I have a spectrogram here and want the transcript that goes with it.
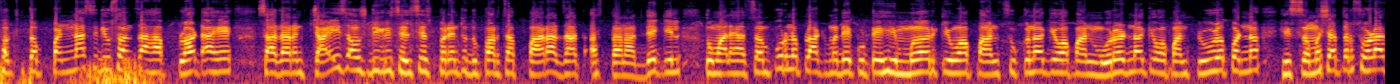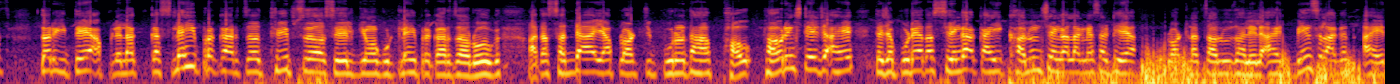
फक्त पन्नास दिवसांचा हा प्लॉट आहे. साधारण चाळीस अंश डिग्री सेल्सिअसपर्यंत दुपारचा पारा जात असताना देखील तुम्हाला ह्या संपूर्ण प्लॉटमध्ये कुठेही मर किंवा पान सुकणं किंवा पान मुरडणं किंवा पान पिवळं पडणं ही समस्या तर सोडाच. तर इथे आपल्याला कसल्याही प्रकारचं थ्रिप्स असेल किंवा कुठल्याही प्रकारचा रोग आता सध्या या प्लॉटची पूर्णतः फाव फ्लॉवरिंग स्टेज आहे. त्याच्या पुढे आता शेंगा काही खालून शेंगा लागण्यासाठी या प्लॉटला चालू झालेल्या आहेत. बीन्स लागत आहेत.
